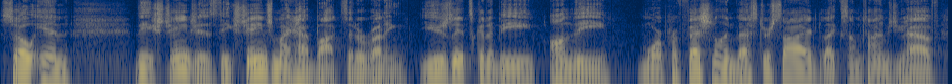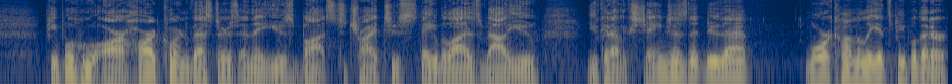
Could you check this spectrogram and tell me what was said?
So in the exchanges, the exchange might have bots that are running. Usually it's going to be on the more professional investor side. Like sometimes you have people who are hardcore investors and they use bots to try to stabilize value. You could have exchanges that do that. More commonly, it's people that are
